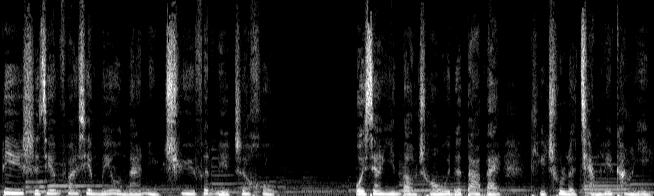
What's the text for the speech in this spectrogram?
第一时间发现没有男女区域分别之后，我向引导床位的大白提出了强烈抗议，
